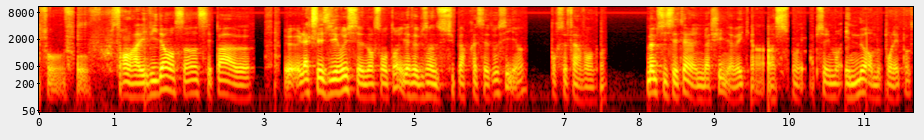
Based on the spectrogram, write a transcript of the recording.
Il faut, se rendre à l'évidence. Hein, c'est pas l'Access Virus dans son temps, il avait besoin de super presets aussi hein, pour se faire vendre. Hein. Même si c'était une machine avec un, son absolument énorme pour l'époque.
